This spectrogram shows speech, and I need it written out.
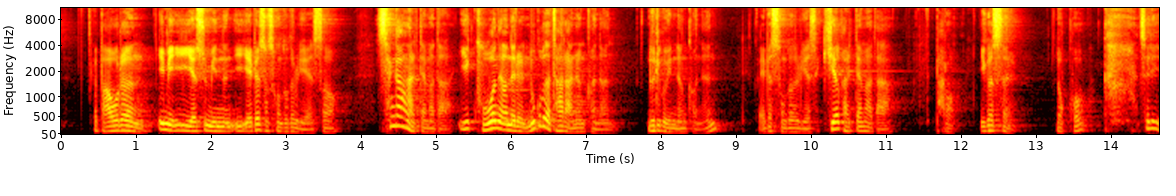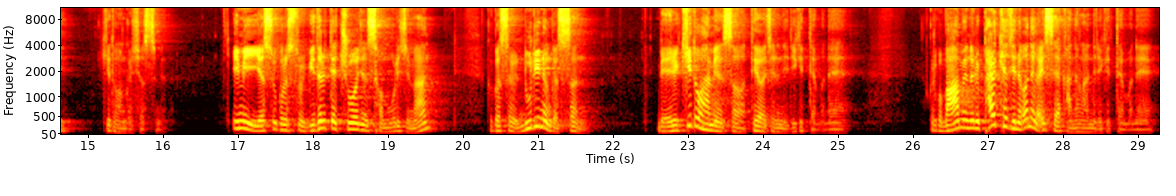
바울은 이미 이 예수 믿는 이 예배소 성도들을 위해서 생각할 때마다 이 구원의 은혜를 누구보다 잘 아는 그는 누리고 있는 그는 그 에베소 성도들을 위해서 기억할 때마다 바로 이것을 놓고 간절히 기도한 것이었습니다. 이미 예수 그리스도를 믿을 때 주어진 선물이지만 그것을 누리는 것은 매일 기도하면서 되어지는 일이기 때문에 그리고 마음의 눈이 밝혀지는 은혜가 있어야 가능한 일이기 때문에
